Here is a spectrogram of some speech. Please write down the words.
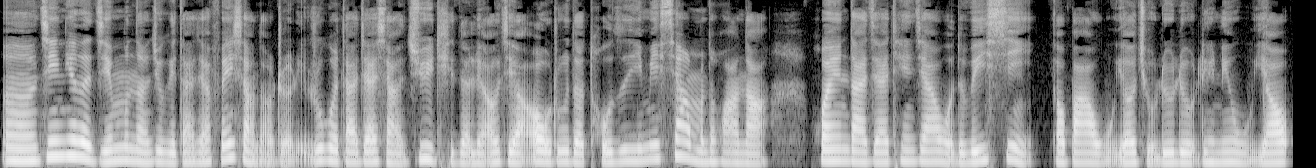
嗯，今天的节目呢，就给大家分享到这里。如果大家想具体的了解澳洲的投资移民项目的话呢，欢迎大家添加我的微信幺八五幺九六六零零五幺，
